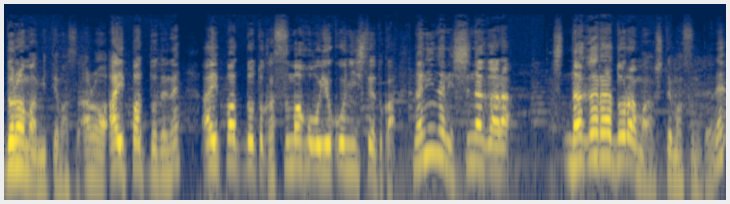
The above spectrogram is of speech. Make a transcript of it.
ドラマ見てます。あの iPad でね、iPad とかスマホを横にしてとか、何々しながら、ながらドラマをしてますんでね。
